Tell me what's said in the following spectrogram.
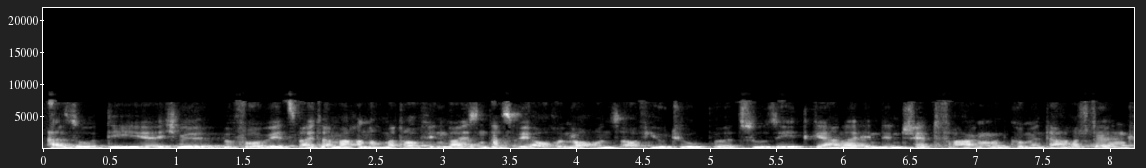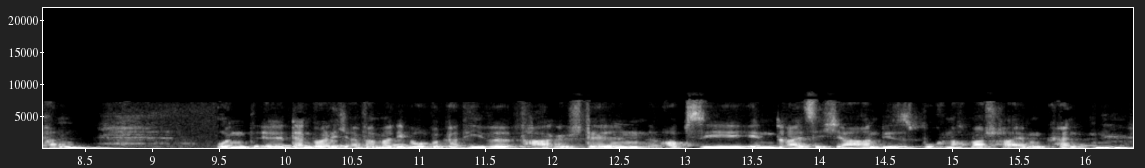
Also die, ich will, bevor wir jetzt weitermachen, nochmal darauf hinweisen, dass wer auch immer uns auf YouTube äh, zusieht, gerne in den Chat Fragen und Kommentare stellen kann. Und äh, dann wollte ich einfach mal die provokative Frage stellen, ob Sie in 30 Jahren dieses Buch nochmal schreiben könnten.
